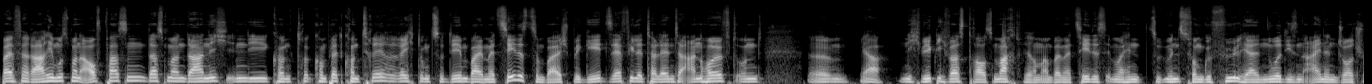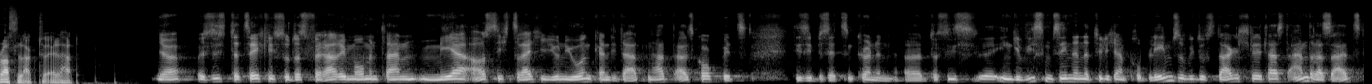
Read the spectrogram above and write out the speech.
bei Ferrari muss man aufpassen, dass man da nicht in die kontr komplett konträre Richtung zu dem bei Mercedes zum Beispiel geht, sehr viele Talente anhäuft und ähm, ja, nicht wirklich was draus macht, während man bei Mercedes immerhin zumindest vom Gefühl her nur diesen einen George Russell aktuell hat. Ja, es ist tatsächlich so, dass Ferrari momentan mehr aussichtsreiche Juniorenkandidaten hat als Cockpits, die sie besetzen können. Äh, das ist äh, in gewissem Sinne natürlich ein Problem, so wie du es dargestellt hast. Andererseits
